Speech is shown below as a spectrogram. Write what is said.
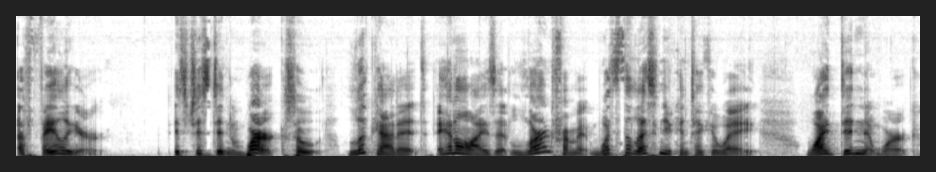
a failure. It just didn't work. So look at it, analyze it, learn from it. What's the lesson you can take away? Why didn't it work?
